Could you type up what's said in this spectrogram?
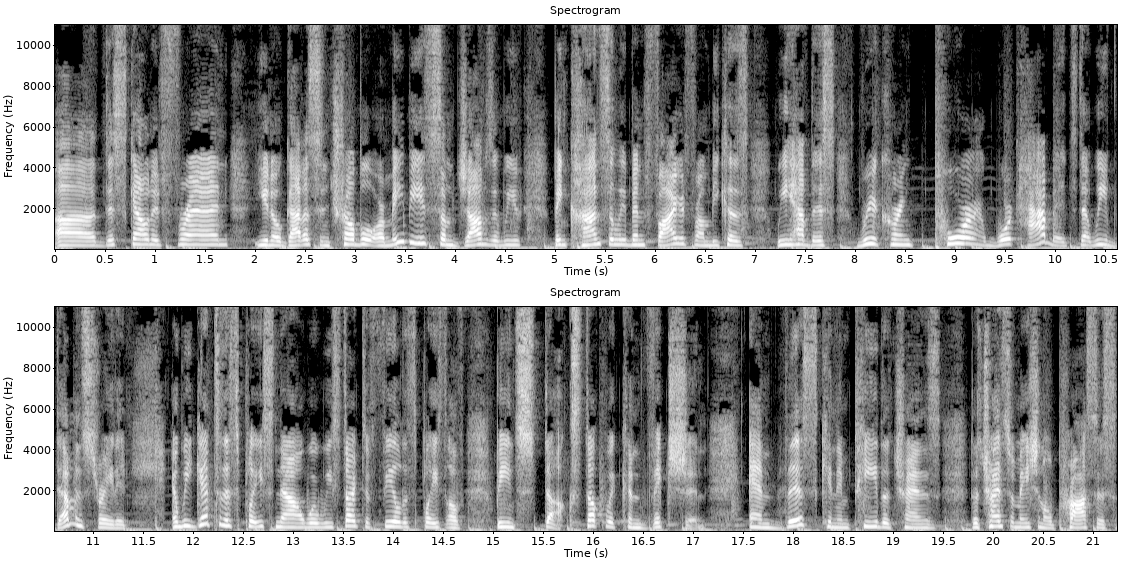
uh, discounted friend, you know, got us in trouble, or maybe it's some jobs that we've been constantly been fired from because we have this reoccurring poor work habits that we've demonstrated, and we get to this place now where we start to feel this place of being stuck, stuck with conviction, and this can impede the trans the trans transformational process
